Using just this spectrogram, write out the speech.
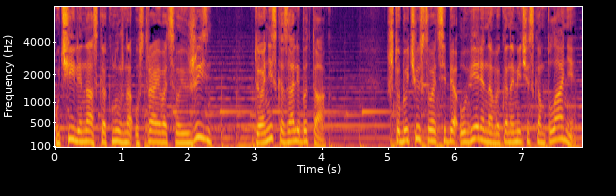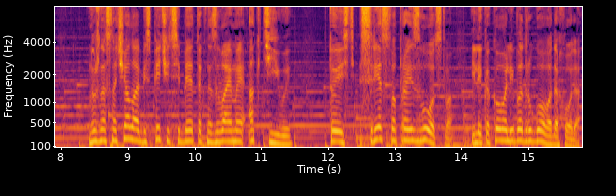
учили нас, как нужно устраивать свою жизнь, то они сказали бы так. Чтобы чувствовать себя уверенно в экономическом плане, нужно сначала обеспечить себе так называемые активы, то есть средства производства или какого-либо другого дохода.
